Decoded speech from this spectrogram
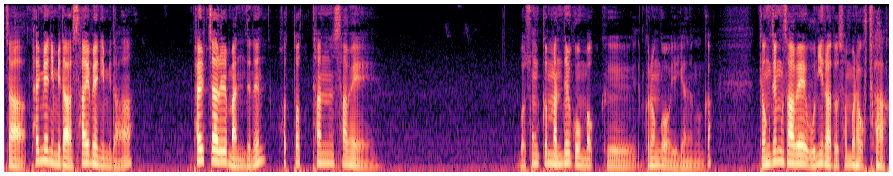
자, 8면입니다. 사회면입니다. 팔자를 만드는 헛헛한 사회. 뭐 손금 만들고 뭐 그 그런 거 얘기하는 건가? 경쟁 사회 운이라도 선물하고파.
